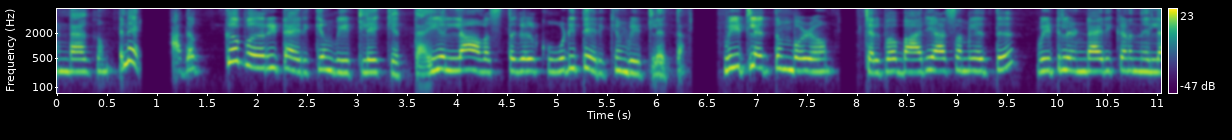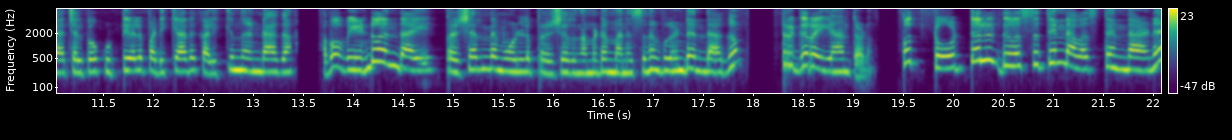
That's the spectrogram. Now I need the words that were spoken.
ഉണ്ടാകും അല്ലേ? അതൊക്കെ പേറിയിട്ടായിരിക്കും വീട്ടിലേക്ക് എത്തുക ഈ എല്ലാ അവസ്ഥകൾ കൂടിയിട്ടായിരിക്കും വീട്ടിലെത്തുക വീട്ടിലെത്തുമ്പോഴോ ചിലപ്പോൾ ഭാര്യ ആ സമയത്ത് വീട്ടിലുണ്ടായിരിക്കണം എന്നില്ല ചിലപ്പോൾ കുട്ടികൾ പഠിക്കാതെ കളിക്കുന്നുണ്ടാകാം അപ്പോൾ വീണ്ടും എന്തായി? പ്രഷറിന്റെ മുകളിൽ പ്രഷർ നമ്മുടെ മനസ്സിന് വീണ്ടും എന്താകും? ട്രിഗർ ചെയ്യാൻ തുടങ്ങും. അപ്പോൾ ടോട്ടൽ ദിവസത്തിന്റെ അവസ്ഥ എന്താണ്?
